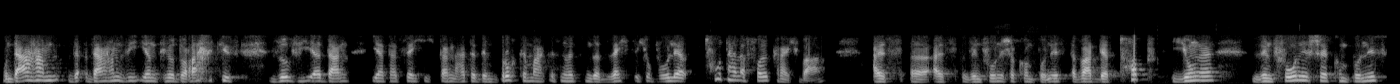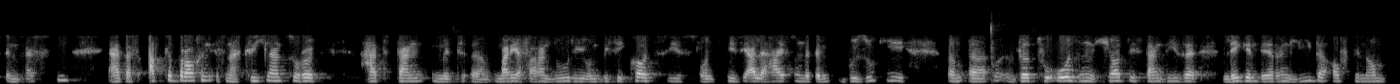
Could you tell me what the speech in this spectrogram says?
Und da haben, da haben sie ihren Theodorakis, so wie er dann ja tatsächlich, dann hat er den Bruch gemacht, ist 1960, obwohl er total erfolgreich war als, äh, als sinfonischer Komponist. Er war der Top-Junge sinfonischer Komponist im Westen. Er hat das abgebrochen, ist nach Griechenland zurück, hat dann mit äh, Maria Faranduri und Bifikotsis und wie sie alle heißen, mit dem Buzuki ähm, äh, Virtuosen Chiotis dann diese legendären Lieder aufgenommen,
